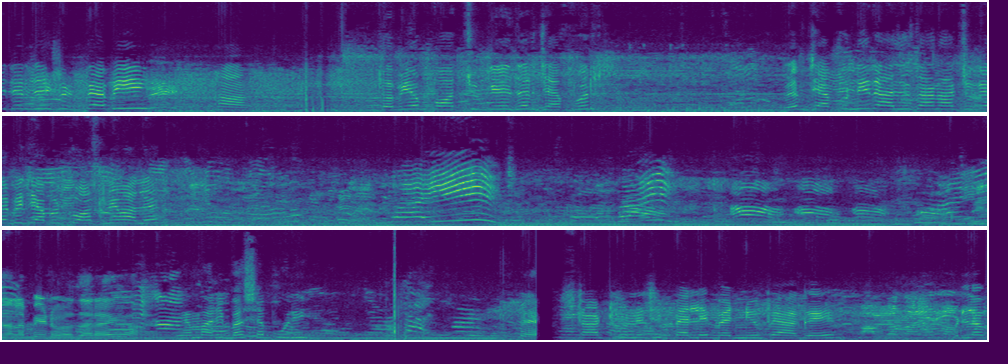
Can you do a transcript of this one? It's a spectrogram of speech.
इधर देख सकते हैं अभी हाँ। तो अभी हम पहुँच चुके हैं इधर जयपुर। मतलब जयपुर नहीं राजस्थान आ चुके हैं अभी जयपुर पहुँचने वाले पेट होता रहेगा। ये हमारी बस है पूरी। स्टार्ट होने से पहले वेन्यू पे आ गए। मतलब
